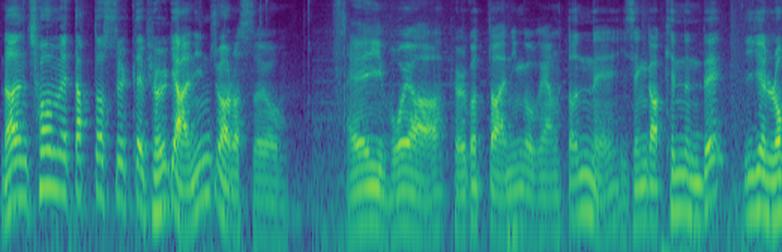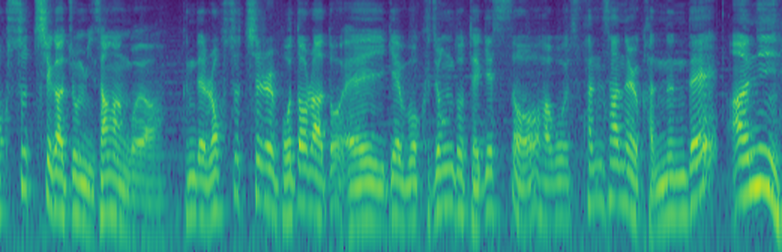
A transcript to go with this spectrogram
난 처음에 딱 떴을 때 별게 아닌 줄 알았어요. 에이 뭐야. 별것도 아닌 거 그냥 떴네. 이 생각했는데 이게 럭 수치가 좀 이상한 거야. 근데 럭 수치를 보더라도 에이 이게 뭐 그 정도 되겠어 하고 환산을 갔는데 아니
